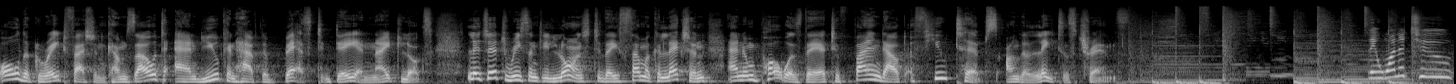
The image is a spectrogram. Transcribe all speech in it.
all the great fashion comes out and you can have the best day and night looks. Legit recently launched their summer collection and Mpo was there to find out a few tips on the latest trends. They wanted to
